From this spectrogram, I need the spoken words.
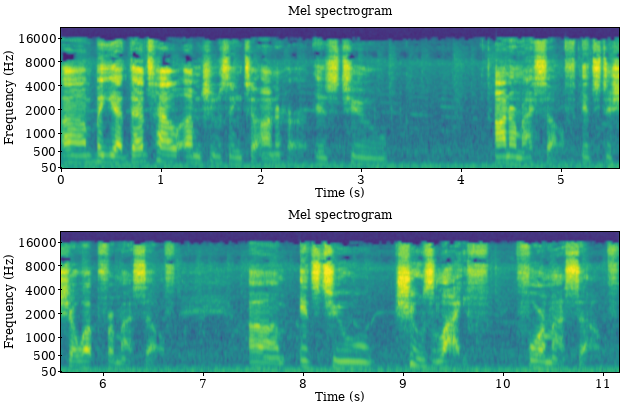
Um, but yeah, that's how I'm choosing to honor her is to honor myself. It's to show up for myself. Um, it's to choose life for myself.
